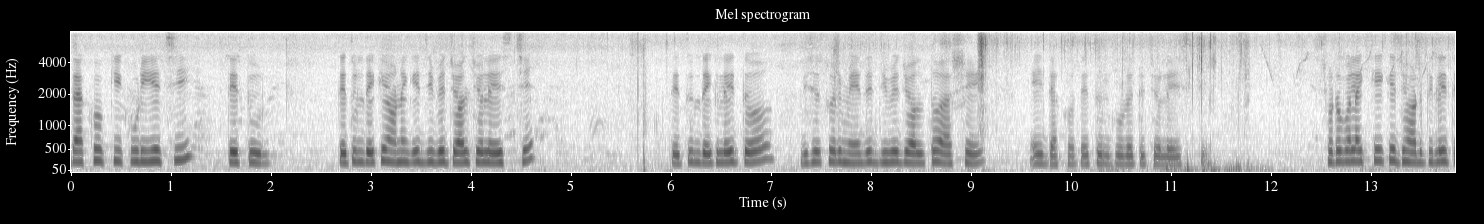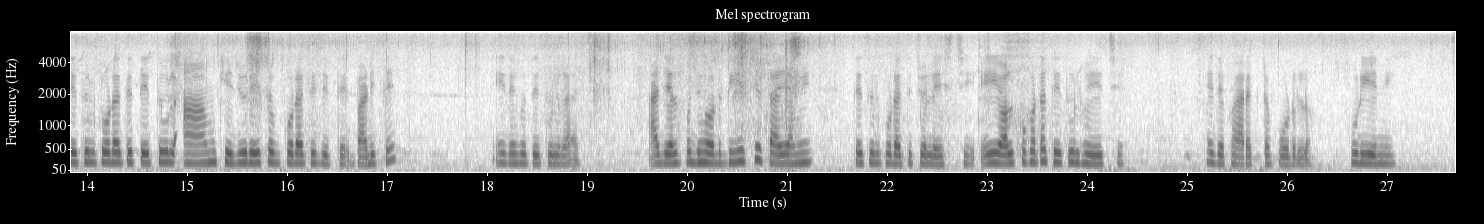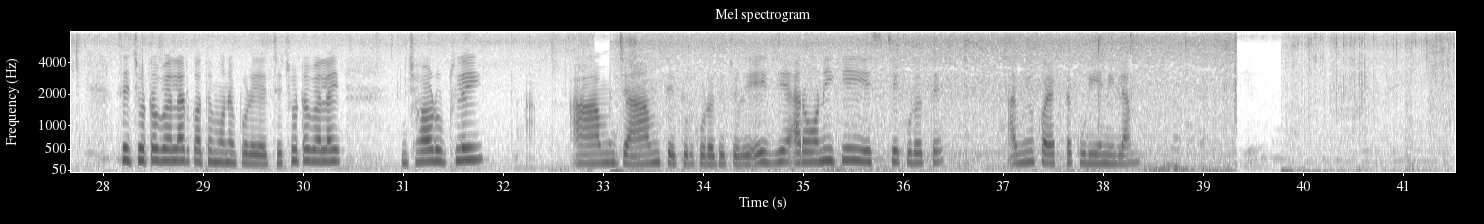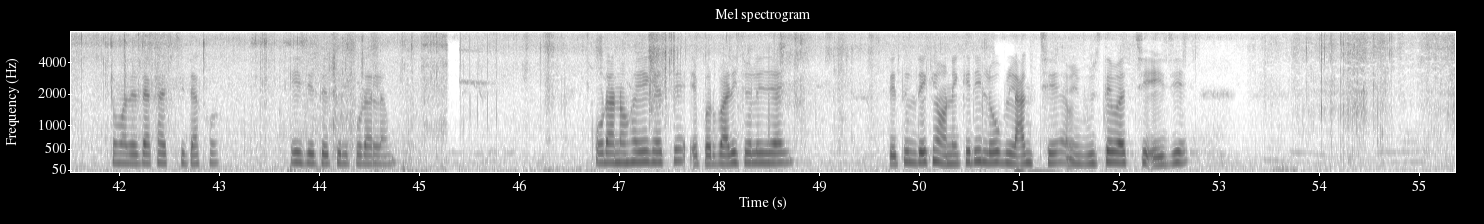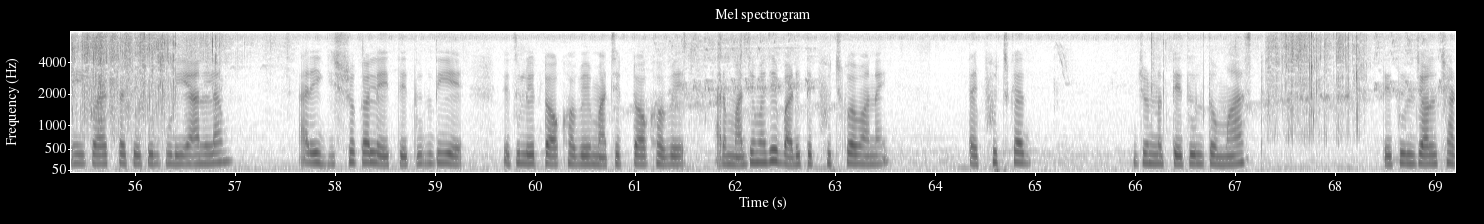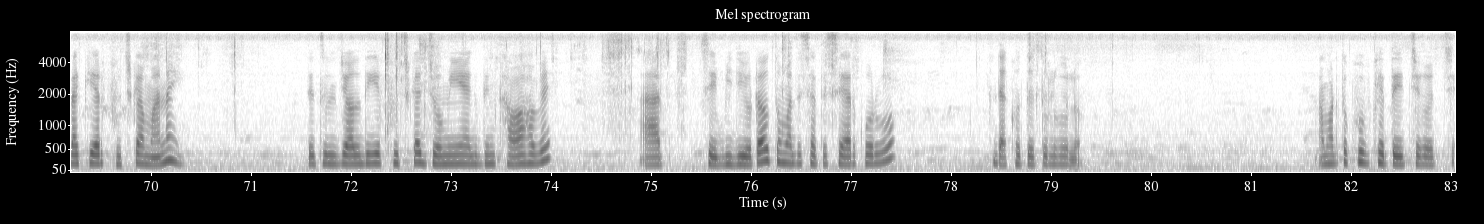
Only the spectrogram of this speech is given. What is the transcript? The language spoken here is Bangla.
দেখো কি কুড়িয়েছি, তেঁতুল। তেঁতুল দেখে অনেকে জিভে জল চলে এসছে। তেঁতুল দেখলেই তো, বিশেষ করে মেয়েদের জিভে জল তো আসে এই দেখো, তেঁতুল কুড়োতে চলে এসছি। ছোটোবেলায় কে কে ঝড় দিলেই তেঁতুল কোড়াতে, তেঁতুল, আম, খেজুর এইসব কোড়াতে যেতে বাড়িতে? এই দেখো তেঁতুল গাছ। আজ অল্প ঝড় দিয়েছে, তাই আমি তেঁতুল কোড়াতে চলে এসেছি। এই অল্প কটা তেঁতুল হয়েছে। এই দেখো আরেকটা পড়ল। কুড়িয়ে নিই। সেই ছোটোবেলার কথা মনে পড়ে যাচ্ছে। ছোটোবেলায় ঝড় উঠলেই আম, জাম, তেঁতুল কুড়োতে চলে। এই যে আরও অনেকেই এসছে কুড়োতে, আমিও কয়েকটা কুড়িয়ে নিলাম। তোমাদের দেখাচ্ছি, দেখো। এই যে তেঁতুল কুড়ালাম। কোড়ানো হয়ে গেছে, এরপর বাড়ি চলে যাই। তেঁতুল দেখে অনেকেরই লোভ লাগছে, আমি বুঝতে পারছি। এই যে, এই কয়েকটা তেঁতুল কুড়িয়ে আনলাম। আর এই গ্রীষ্মকালে তেঁতুল দিয়ে তেঁতুলের টক হবে, মাছের টক হবে, আর মাঝে মাঝে বাড়িতে ফুচকা বানাই। তাই ফুচকার জন্য তেঁতুল তো মাস্ট তেঁতুল জল ছাড়া কি আর ফুচকা মানাই তেঁতুল জল দিয়ে ফুচকা জমিয়ে একদিন খাওয়া হবে। আর সেই ভিডিওটাও তোমাদের সাথে শেয়ার করব। দেখো তেঁতুলগুলো। আমার তো খুব খেতে ইচ্ছে করছে।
